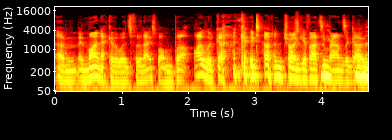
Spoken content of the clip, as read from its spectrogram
um in my neck of the woods for the next one, but I would go go down and try and give Hattie Browns a go.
